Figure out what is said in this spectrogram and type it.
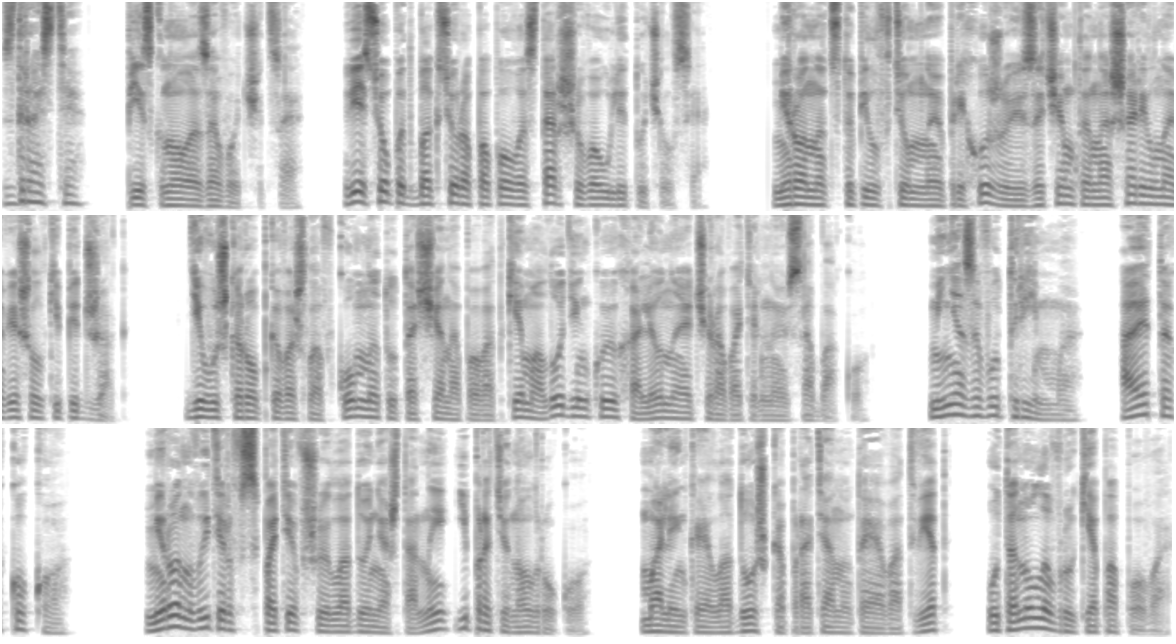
«Здрасте», — пискнула заводчица. Весь опыт боксера Попова-старшего улетучился. Мирон отступил в темную прихожую и зачем-то нашарил на вешалке пиджак. Девушка робко вошла в комнату, таща на поводке молоденькую, холеную, очаровательную собаку. «Меня зовут Римма, а это Коко». Мирон вытер вспотевшую ладонь о штаны и протянул руку. Маленькая ладошка, протянутая в ответ, утонула в руке Попова.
